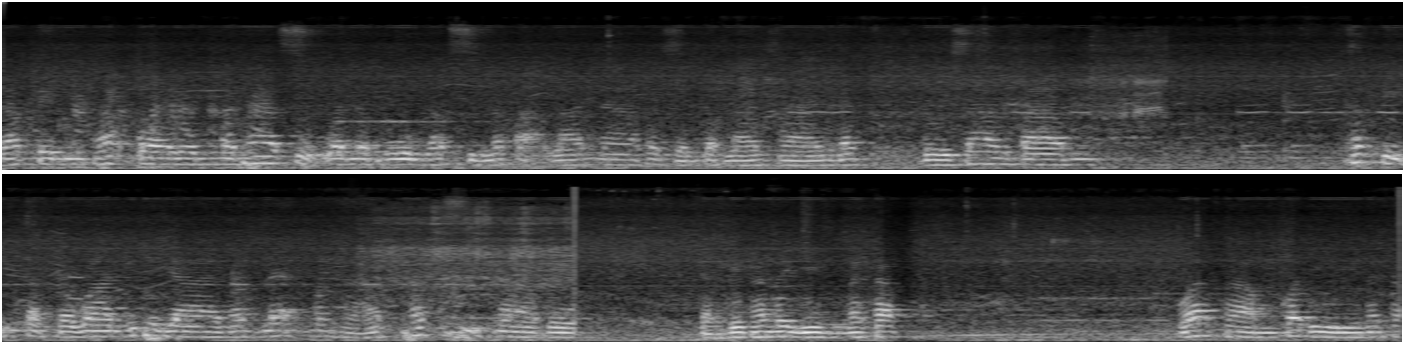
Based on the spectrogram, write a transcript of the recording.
ครับเป็นพระบรมธาตุสุวรรณภูมิครับศิลปะล้านนาผสมกับล้านช้างครับ โดยสร้างตามคติจักรวาลวิทยาครับ และมหาทัศนินาโบอย่างที่ท่านได้ยินนะครับ ว่าทำก็ดีนะครับ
